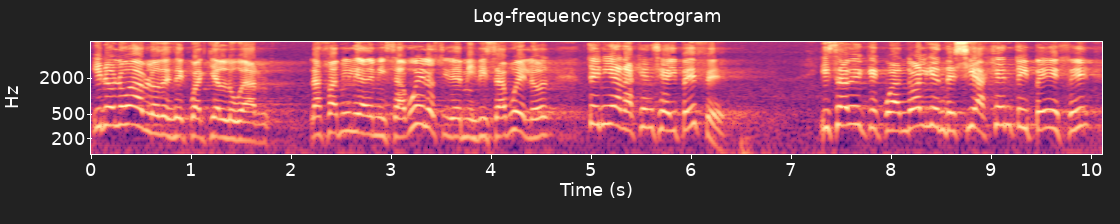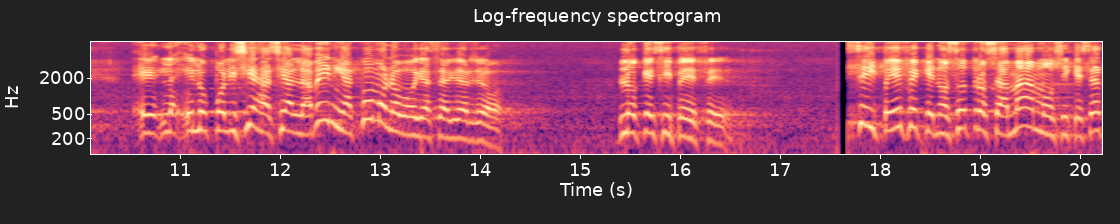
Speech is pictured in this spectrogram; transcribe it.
Y no lo hablo desde cualquier lugar. La familia de mis abuelos y de mis bisabuelos tenían agencia IPF. Y saben que cuando alguien decía agente IPF, eh, los policías hacían la venia, ¿cómo no voy a saber yo lo que es IPF? Ese IPF que nosotros amamos y que se,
